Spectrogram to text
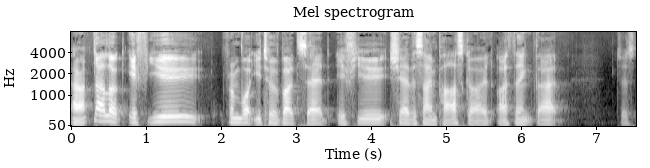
All right. No, look, if you, from what you two have both said, if you share the same passcode, I think that just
